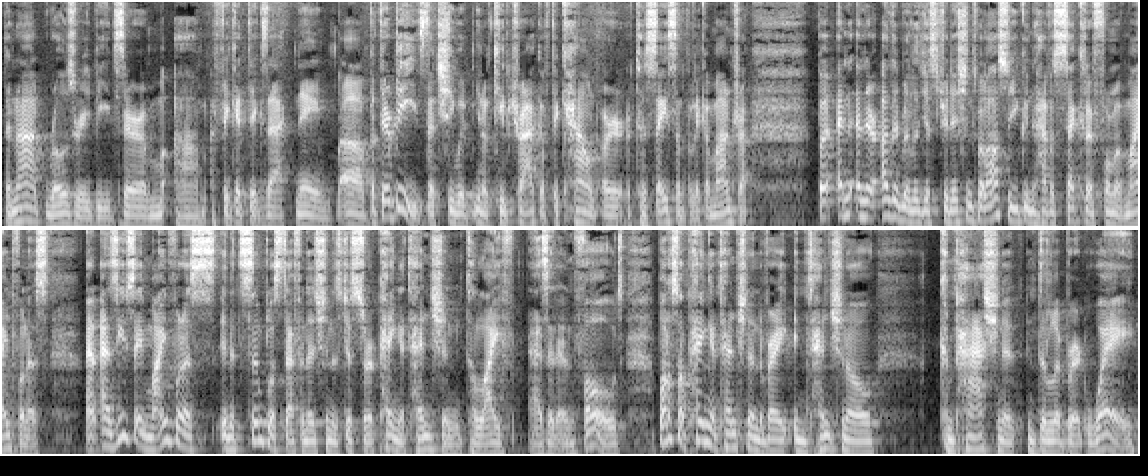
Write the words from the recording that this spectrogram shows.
They're not rosary beads. They're um, I forget the exact name, uh, but they're beads that she would you know keep track of to count or to say something like a mantra. But and, and there are other religious traditions, but also you can have a secular form of mindfulness. And as you say, mindfulness in its simplest definition is just sort of paying attention to life as it unfolds, but also paying attention in a very intentional, compassionate and deliberate way,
